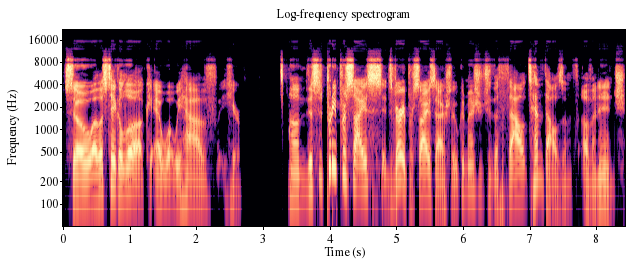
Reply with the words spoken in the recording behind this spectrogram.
So uh, let's take a look at what we have here. Um, this is pretty precise. It's very precise, actually. We can measure to the ten thousandth of an inch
